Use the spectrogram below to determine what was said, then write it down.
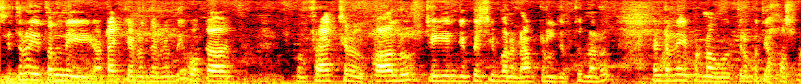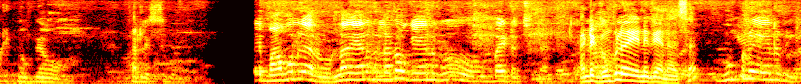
స్థితిలో ఇతన్ని అటాక్ చేయడం జరిగింది. ఒక ఫ్రాక్చర్ కాలు చెయ్యి అని చెప్పేసి మన డాక్టర్లు చెప్తున్నారు. వెంటనే ఇప్పుడు నాకు తిరుపతి హాస్పిటల్కి మేము తరలిస్తున్నాం. మామూలుగా ఉన్న ఏనుగులను ఒక ఏనుగు బయట వచ్చిందండి అంటే గుంపులో ఎన్నికైనా సార్? గుంపులో ఏనుగులు.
